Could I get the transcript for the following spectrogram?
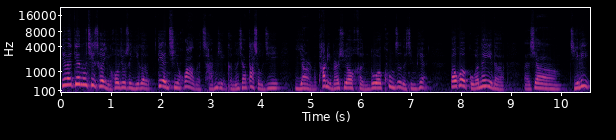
因为电动汽车以后就是一个电气化的产品，可能像大手机一样的，它里边需要很多控制的芯片，包括国内的呃像吉利，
